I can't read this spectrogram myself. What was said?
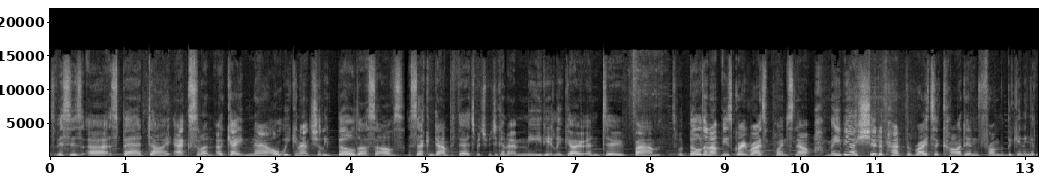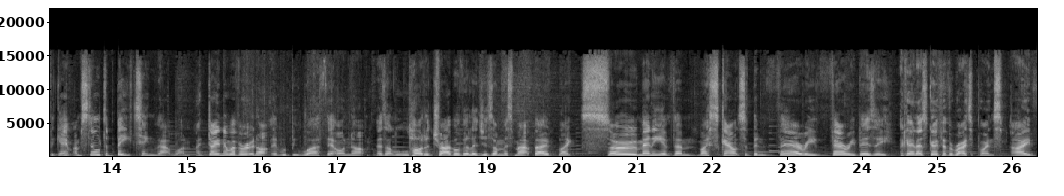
So this is a spare dye. Excellent. Okay, now we can actually build ourselves a second amphitheatre, which we're going to immediately go and do. Bam. So we're building up these great writer points. Now, maybe I should have had the writer card in from the beginning of the game. I'm still debating that one. I don't know whether or not it would be worth it or not. There's a lot of tribal villages on this map though. Like so many of them. My scouts have been very, very busy. Okay, let's go for the writer points. I've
